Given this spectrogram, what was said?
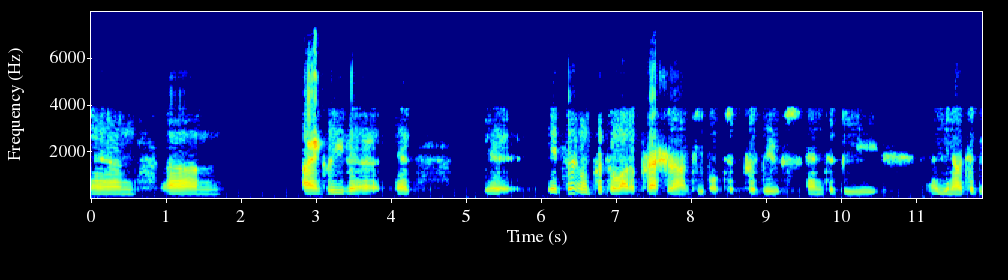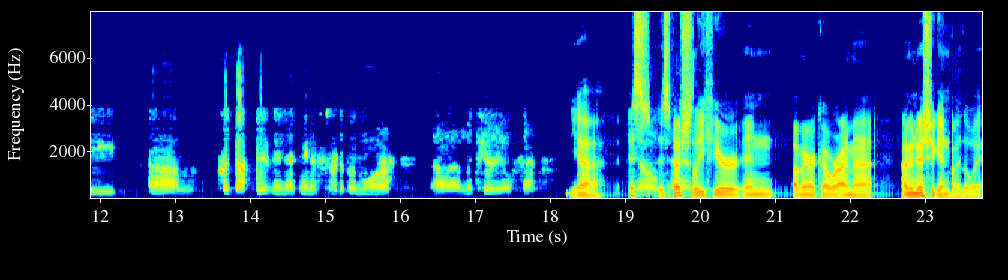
and um, I agree that it's it, it certainly puts a lot of pressure on people to produce and to be, you know, to be um, productive in a in a sort of a more uh, material sense. Yeah, know, especially and, here in America where I'm at. I'm in Michigan, by the way.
